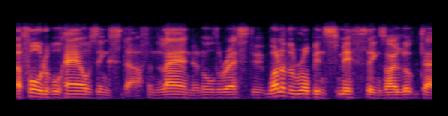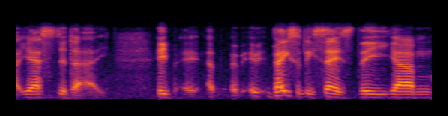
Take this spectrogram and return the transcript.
affordable housing stuff and land and all the rest of it. One of the Robin Smith things I looked at yesterday, he basically says the um,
